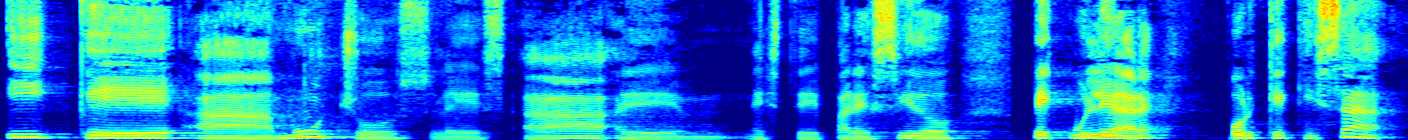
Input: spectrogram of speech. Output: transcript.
y que a muchos les ha em, este, parecido peculiar porque quizá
